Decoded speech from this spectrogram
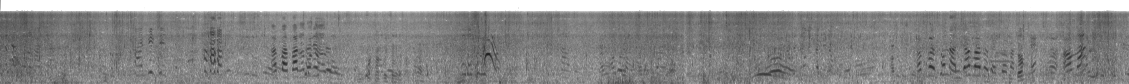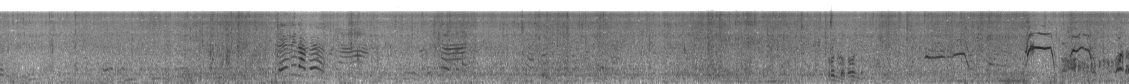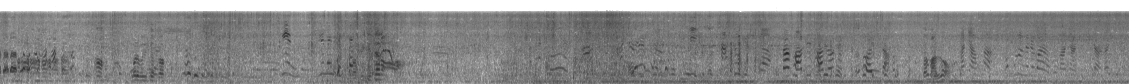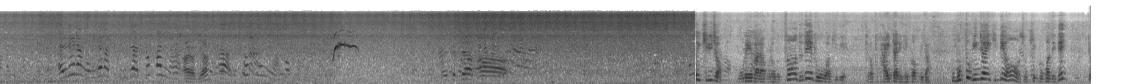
아빠 빠트리 꽉 잡고 있어 그래서. 아빠 손 안 잡아도 될 것 같은데? 진짜? 어, 아마? 뱀이라면 떨어진다 떨어진다. 아, 머리 부딪혔어. 어, 괜찮아. 나 바지 다 젖었어. 보인다. 나 말로. 거꾸로 내려가요. 뭐 많이 안 춥지 않아? 이렇게 엘리랑 온데가 진짜 똑같네. 아 여기야? 어, 소품이야, 소품. 아, 끝이야. 아. 길죠. 모래 바람으로부터 눈을 보호하기 위해 저렇게 발달이 된 겁니다. 목도 굉장히 긴데요. 저긴 목안에는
